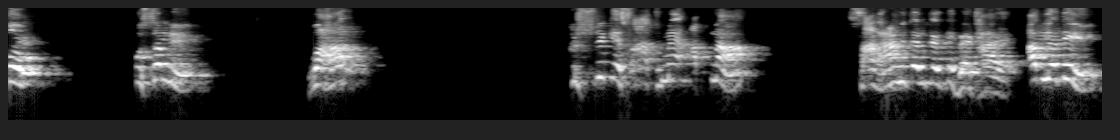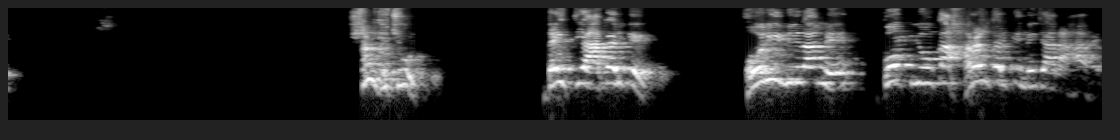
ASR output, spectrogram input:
तो उस समय वह कृष्ण के साथ में अपना साधारण कर करके बैठा है। अब यदि शंखचूड़ दैत्य आकर के होरी लीला में गोपियों का हरण करके ले जा रहा है।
